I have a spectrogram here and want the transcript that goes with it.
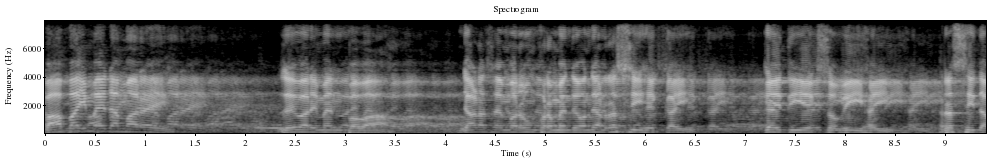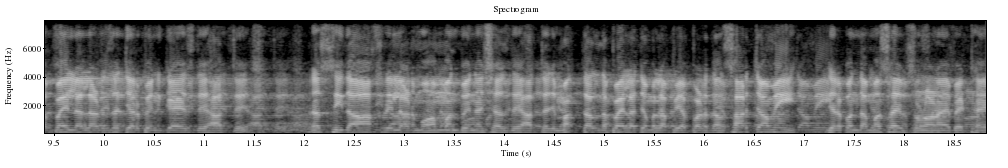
بابا ہی میڈا مارے زیوری میں پوا۔ جاڑا سے مرحوم فرمیندے ہوندے ہیں رسی ہے کئی قیدی ایک سو بھی ہے رسی دا پہلا لڑ زجر بن قیس دے ہاتھے رسی دا آخری لڑ محمد بن اشز دے ہاتھے مقتل دا پہلا جملہ پیا پڑھ دا ہاں۔ سار چاویں جرہ بندہ مسائب سنانا ہے بیٹھے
